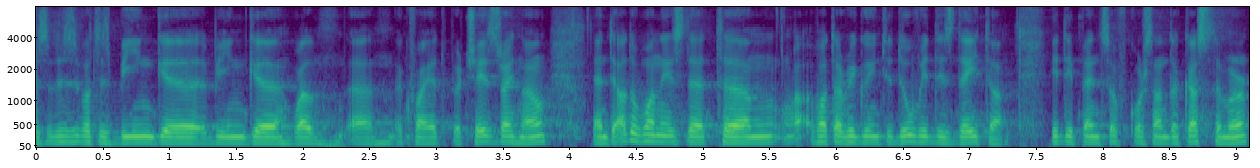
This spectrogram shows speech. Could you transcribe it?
So this is what is being uh, being uh, well acquired, purchased right now. And the other one is that um, what are we going to do with this data? It depends, of course, on the customer.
